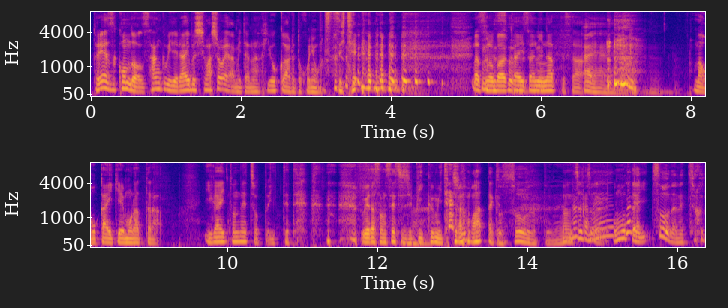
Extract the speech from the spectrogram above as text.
とりあえず今度3組でライブしましょうやみたいなよくあるとこに落ち着いて。まあその場は解散になってさ、まあお会計もらったら意外とねちょっと言ってて 上田さん背筋ピックみたいなのもあったけど、そうだったね。うんなんかねちょっと思ったそうだね。ちょっと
